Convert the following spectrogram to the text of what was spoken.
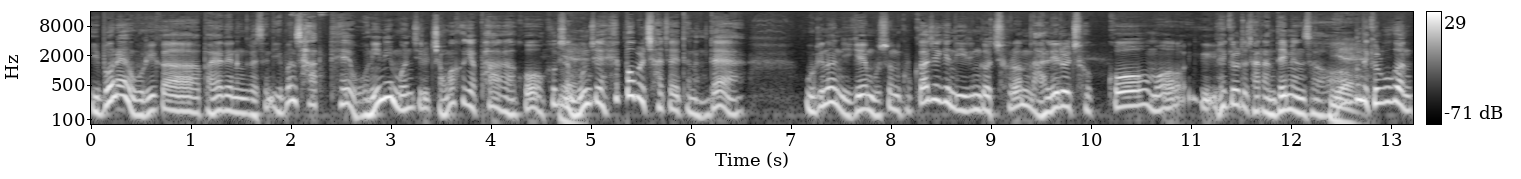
이번에 우리가 봐야 되는 것은 이번 사태의 원인이 뭔지를 정확하게 파악하고 거기서 예. 문제 해법을 찾아야 되는데 우리는 이게 무슨 국가적인 일인 것처럼 난리를 쳤고 뭐 해결도 잘 안 되면서 예. 근데 결국은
